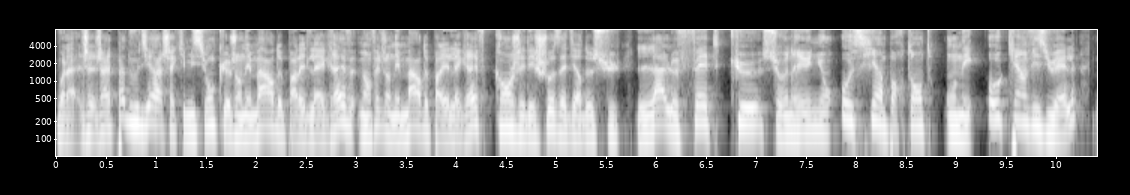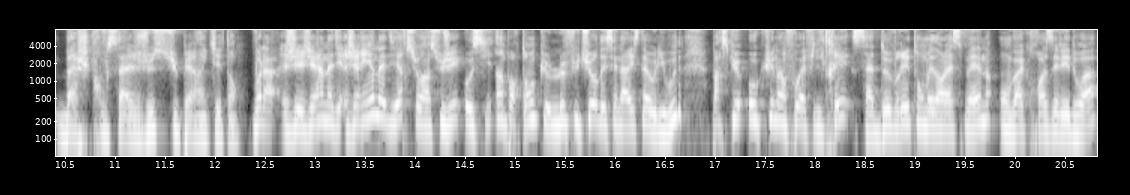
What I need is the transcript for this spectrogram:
Voilà, j'arrête pas de vous dire à chaque émission que j'en ai marre de parler de la grève, mais en fait j'en ai marre de parler de la grève quand j'ai des choses à dire dessus. Là, le fait que sur une réunion aussi importante, on n'ait aucun visuel, bah je trouve ça juste super inquiétant. Voilà, j'ai rien à dire. J'ai rien à dire sur un sujet aussi important que le futur des scénaristes à Hollywood parce que aucune info à filtrer, ça devrait tomber dans la semaine, on va croiser les doigts,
